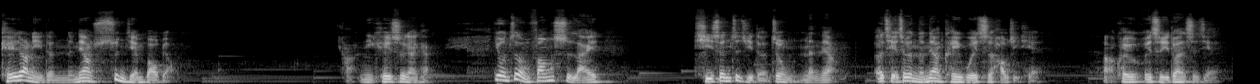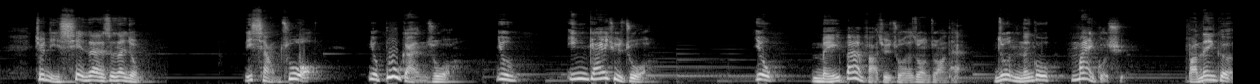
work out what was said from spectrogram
可以让你的能量瞬间爆表。好，你可以试看看，用这种方式来提升自己的这种能量，而且这个能量可以维持好几天啊，可以维持一段时间。就你现在是那种你想做又不敢做又。应该去做，又没办法去做的这种状态，如果你能够迈过去，把那个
